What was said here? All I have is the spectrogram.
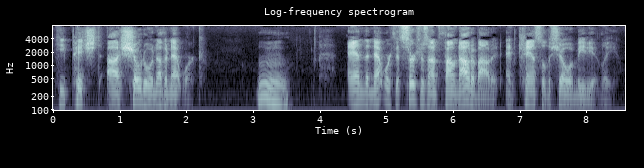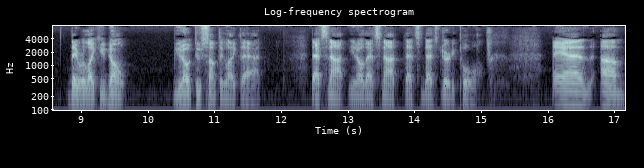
He pitched a show to another network, Hmm. and the network that Search was on found out about it and canceled the show immediately. They were like, "You don't, you don't do something like that. That's not, you know, that's not, that's that's dirty pool." And um,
